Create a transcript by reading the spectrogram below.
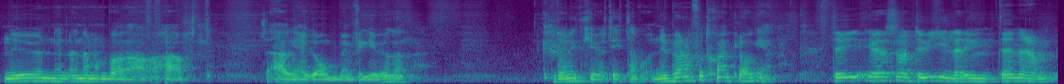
Nu när när man bara har haft så Arjen Robben-figuren. Då är det inte kul att titta på. Nu börjar de få ett skönt lag igen. Du, jag sa att du gillade inte när de...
